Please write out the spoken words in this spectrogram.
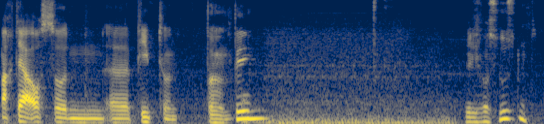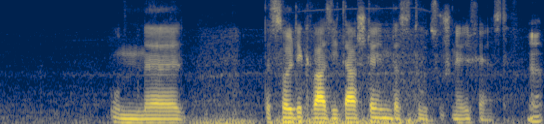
macht er auch so einen äh, Piepton. Bum, bim. Will ich was husten? Und äh, das sollte quasi darstellen, dass du zu schnell fährst. Ja.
